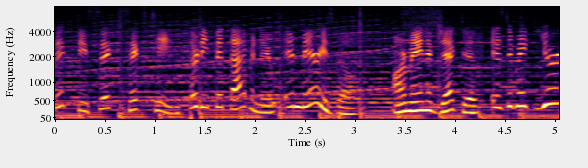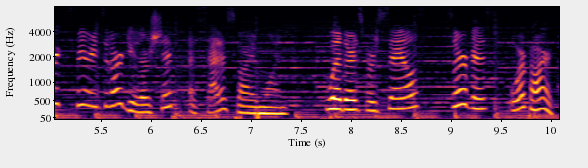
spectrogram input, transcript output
6616 35th Avenue in Marysville. Our main objective is to make your experience at our dealership a satisfying one, whether it's for sales, service, or parts.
